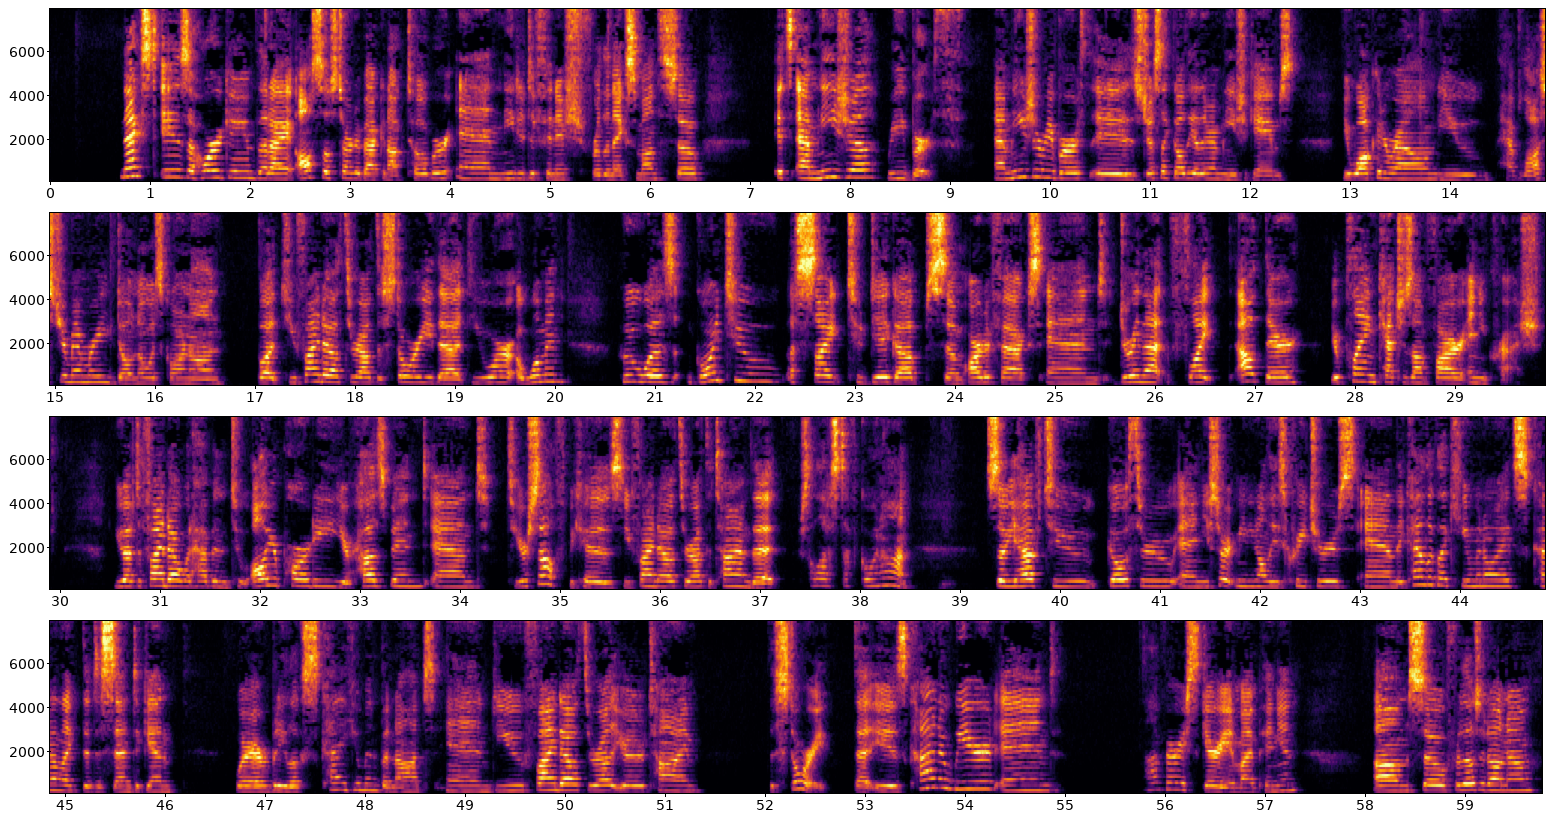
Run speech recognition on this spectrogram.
Next is a horror game that I also started back in October and needed to finish for the next month, so it's Amnesia Rebirth. Amnesia Rebirth is just like all the other Amnesia games. You're walking around, you have lost your memory, don't know what's going on, but you find out throughout the story that you are a woman who was going to a site to dig up some artifacts, and during that flight out there, your plane catches on fire and you crash. You have to find out what happened to all your party, your husband, and to yourself because you find out throughout the time that there's a lot of stuff going on. So you have to go through and you start meeting all these creatures, and they kind of look like humanoids, kind of like the Descent again, where everybody looks kind of human but not. And you find out throughout your time the story that is kind of weird and not very scary in my opinion. Um, so for those who don't know,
